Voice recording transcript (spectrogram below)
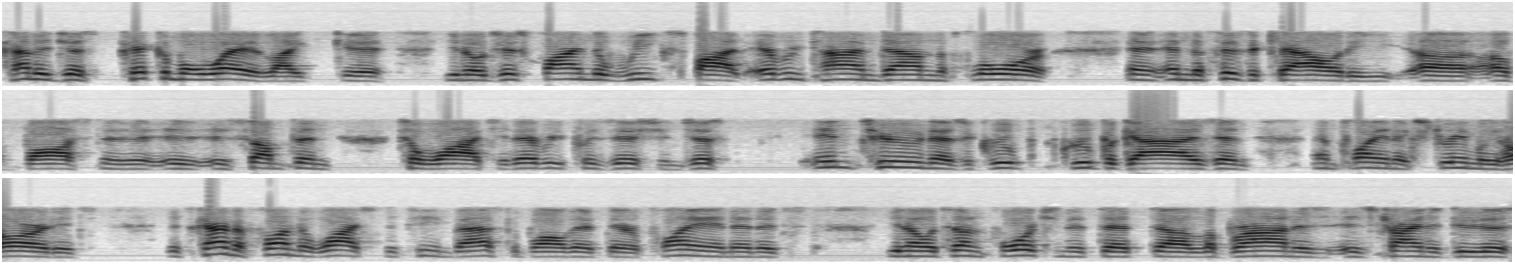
kind of just pick them away, like uh, you know, just find the weak spot every time down the floor, and, and the physicality uh, of Boston is, is something to watch at every position. Just in tune as a group group of guys and and playing extremely hard. It's it's kind of fun to watch the team basketball that they're playing, and it's you know it's unfortunate that uh, LeBron is is trying to do this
